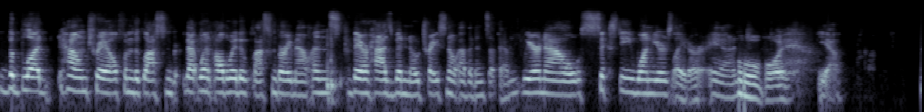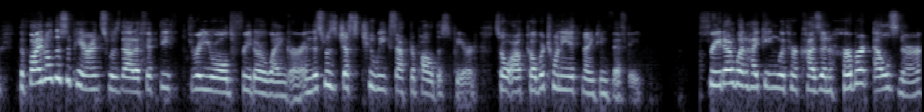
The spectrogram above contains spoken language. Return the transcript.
the bloodhound trail from the Glastonbury that went all the way to the Glastonbury Mountains, there has been no trace, no evidence of him. We are now 61 years later, and Oh boy. yeah. The final disappearance was that of 53 year old Frieda Langer, and this was just two weeks after Paul disappeared. So, October 20th, 1950. Frieda went hiking with her cousin Herbert Elsner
